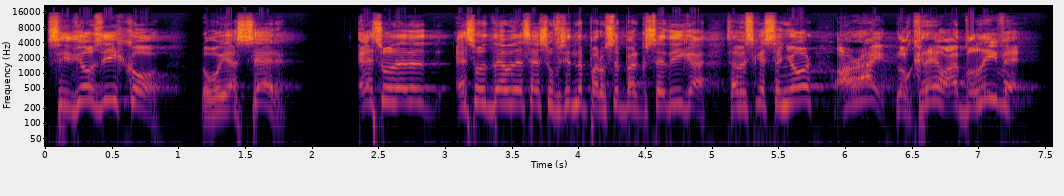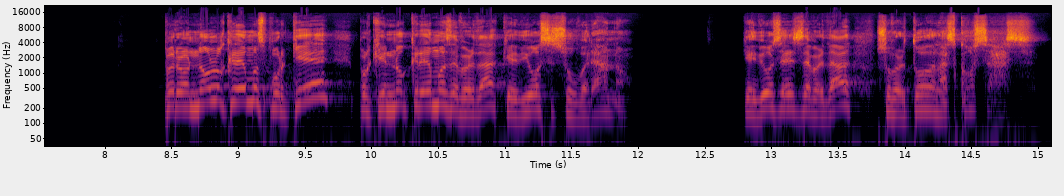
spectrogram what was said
Si Dios dijo, lo voy a hacer. Eso debe, eso debe de ser suficiente para usted, para que usted diga, ¿sabes qué, Señor? All right, lo creo, I believe it. Pero no lo creemos, ¿por? Porque no creemos de verdad que Dios es soberano. Que Dios es de verdad sobre todas las cosas.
